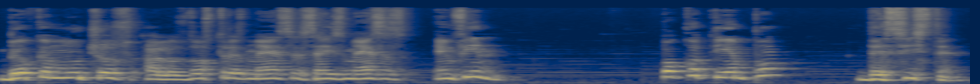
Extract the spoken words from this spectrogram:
veo que muchos a los 2, 3 meses, 6 meses, en fin, poco tiempo, desisten.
